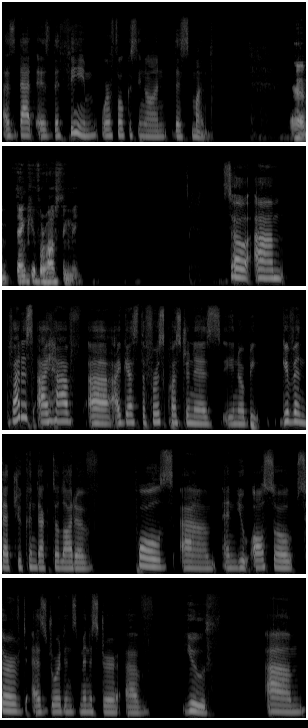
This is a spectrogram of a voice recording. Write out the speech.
as that is the theme we're focusing on this month. Um, thank you for hosting me. So, um, Fares, I have, uh, I guess the first question is, you know, be, given that you conduct a lot of polls, um, and you also served as Jordan's Minister of Youth. Um,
